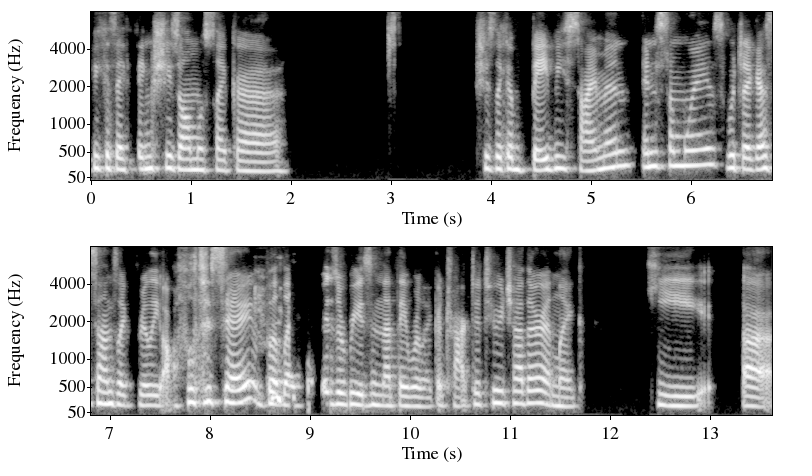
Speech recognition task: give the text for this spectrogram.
because I think she's almost like a she's like a baby Simon in some ways, which I guess sounds like really awful to say, but like is a reason that they were like attracted to each other and like he uh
